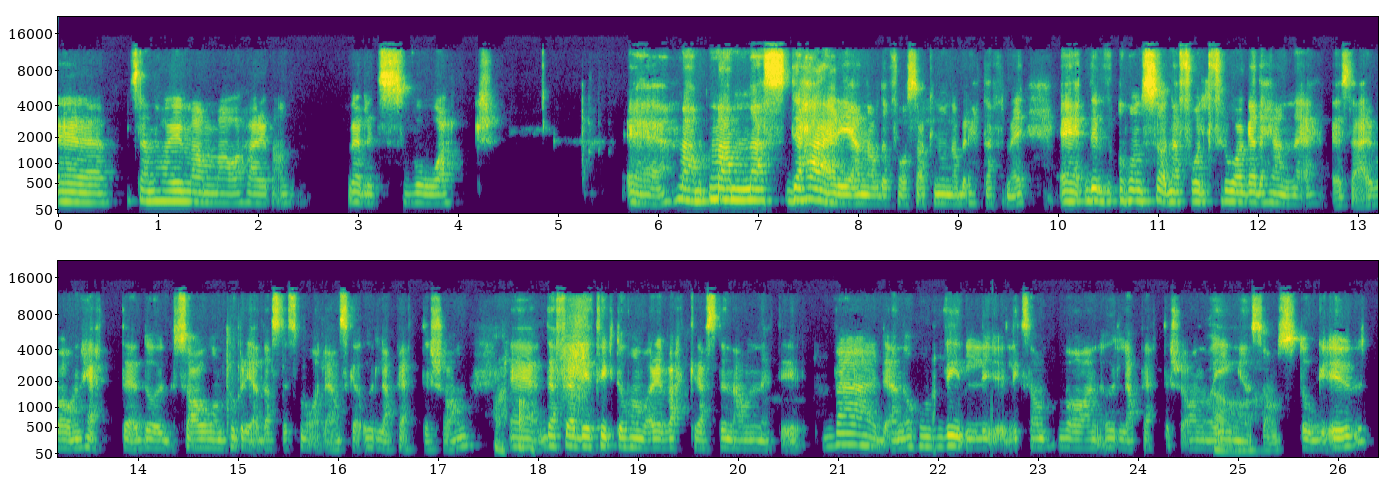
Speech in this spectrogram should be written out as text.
Eh, sen har ju mamma och Herman väldigt svårt. Eh, mam mammas, det här är en av de få sakerna hon har berättat för mig. Eh, det, hon sa, när folk frågade henne eh, så här, vad hon hette, då sa hon på bredaste småländska Ulla Pettersson. Eh, därför att det tyckte hon var det vackraste namnet i världen. Och hon ville ju liksom vara en Ulla Pettersson och Ja. ingen som stod ut.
